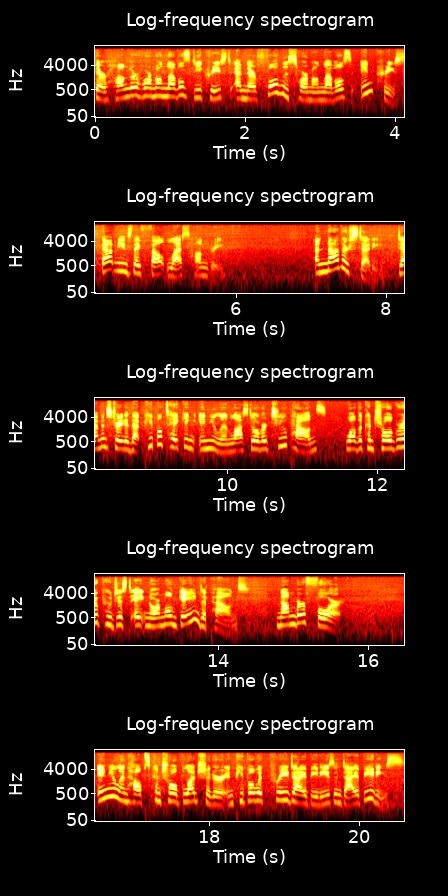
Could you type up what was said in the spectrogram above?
their hunger hormone levels decreased and their fullness hormone levels increased. That means they felt less hungry. Another study demonstrated that people taking inulin lost over two pounds while the control group who just ate normal gained a pound. Number four, inulin helps control blood sugar in people with prediabetes and diabetes.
